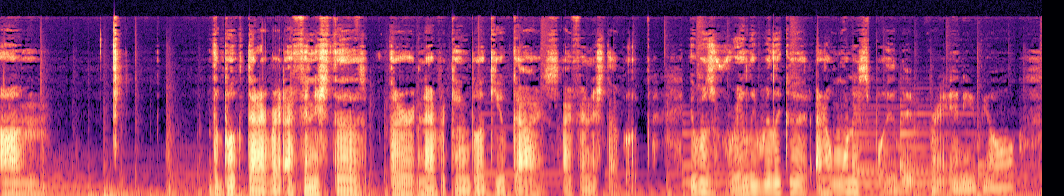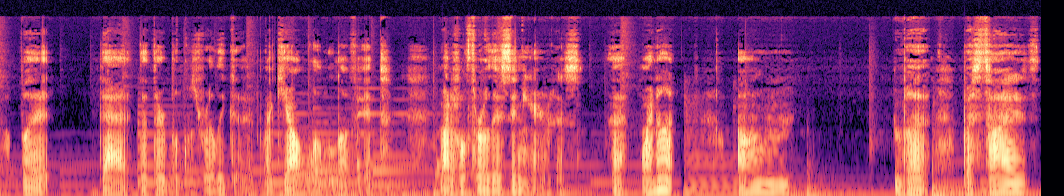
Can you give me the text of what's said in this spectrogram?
um the book that I read, I finished the third Never King book, you guys. I finished that book. It was really, really good. I don't want to spoil it for any of y'all, but that, the third book was really good. Like, y'all will love it. Might as well throw this in here because, eh, why not? Um, but besides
